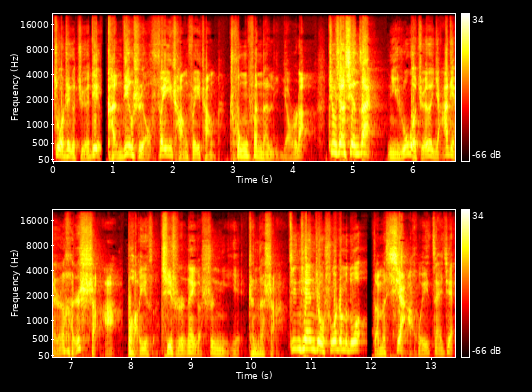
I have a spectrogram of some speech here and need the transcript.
做这个决定，肯定是有非常非常充分的理由的。就像现在，你如果觉得雅典人很傻，不好意思，其实那个是你真的傻。今天就说这么多，咱们下回再见。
